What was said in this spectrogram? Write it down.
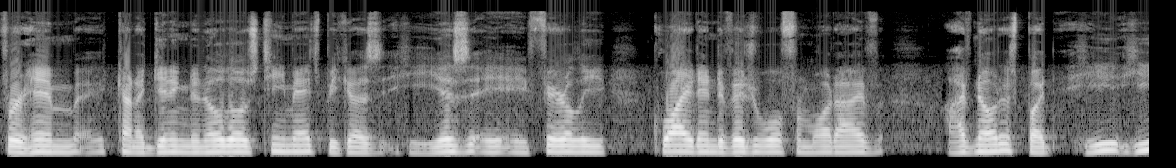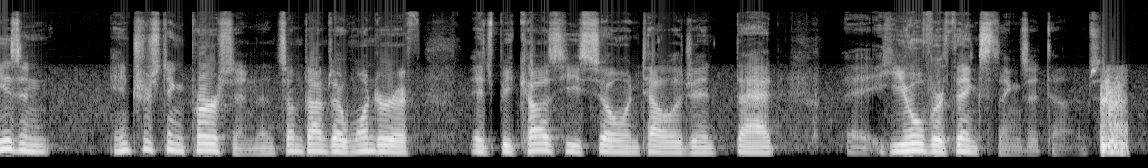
for him uh, kind of getting to know those teammates because he is a, a fairly quiet individual from what I've I've noticed, but he he is an interesting person and sometimes I wonder if it's because he's so intelligent that uh, he overthinks things at times.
